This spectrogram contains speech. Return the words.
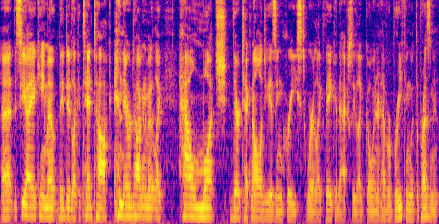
Uh, the CIA came out, they did like a TED talk, and they were talking about like how much their technology has increased, where like they could actually like go in and have a briefing with the president,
